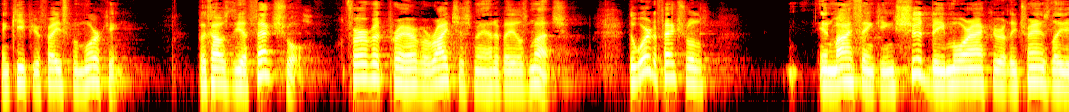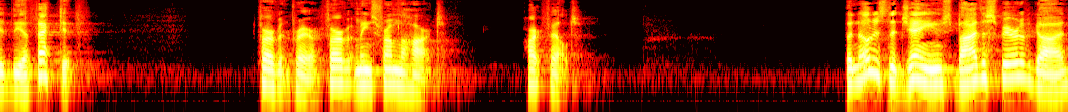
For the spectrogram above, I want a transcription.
and keep your faith from working. Because the effectual, fervent prayer of a righteous man avails much. The word effectual, in my thinking, should be more accurately translated the effective fervent prayer. Fervent means from the heart, heartfelt. But notice that James, by the Spirit of God,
